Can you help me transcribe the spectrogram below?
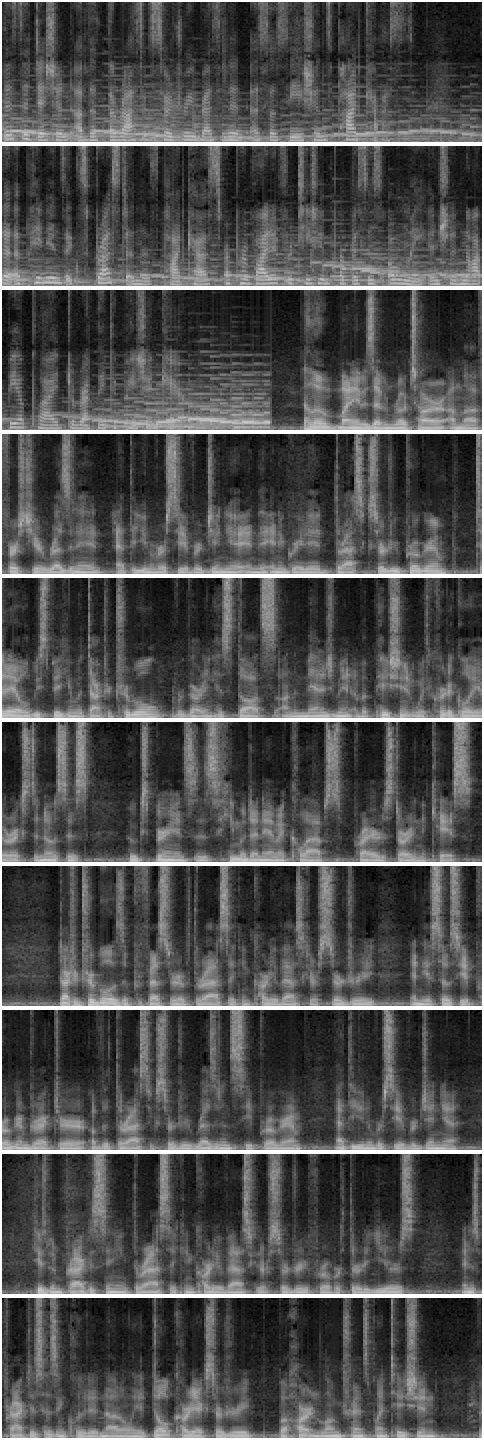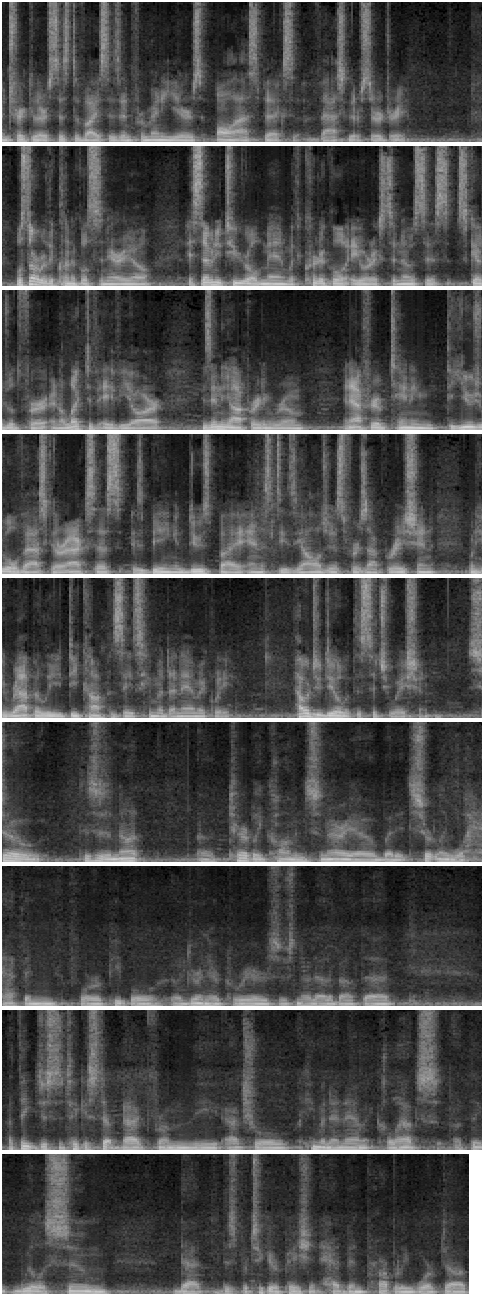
this edition of the Thoracic Surgery Resident Association's podcast. The opinions expressed in this podcast are provided for teaching purposes only and should not be applied directly to patient care. Hello, my name is Evan Rotar. I'm a first year resident at the University of Virginia in the Integrated Thoracic Surgery Program. Today I will be speaking with Dr. Tribble regarding his thoughts on the management of a patient with critical aortic stenosis who experiences hemodynamic collapse prior to starting the case. Dr. Tribble is a professor of thoracic and cardiovascular surgery and the associate program director of the thoracic surgery residency program at the University of Virginia. He's been practicing thoracic and cardiovascular surgery for over 30 years, and his practice has included not only adult cardiac surgery, but heart and lung transplantation, ventricular assist devices, and for many years, all aspects of vascular surgery. We'll start with a clinical scenario a 72 year old man with critical aortic stenosis, scheduled for an elective AVR, is in the operating room and, after obtaining the usual vascular access, is being induced by an anesthesiologist for his operation when he rapidly decompensates hemodynamically. How would you deal with this situation? So, this is not a terribly common scenario, but it certainly will happen for people uh, during their careers. There's no doubt about that. I think just to take a step back from the actual hemodynamic collapse, I think we'll assume that this particular patient had been properly worked up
